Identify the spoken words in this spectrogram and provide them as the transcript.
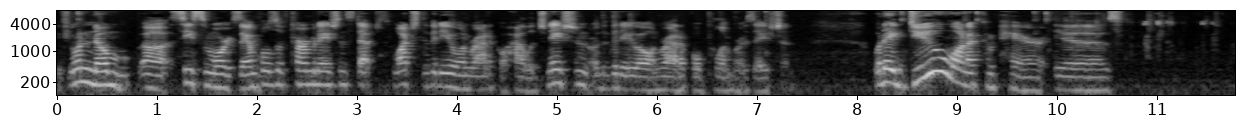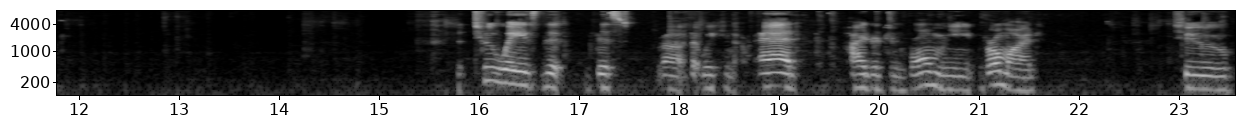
If you want to know, uh, see some more examples of termination steps, watch the video on radical halogenation or the video on radical polymerization. What I do want to compare is the two ways that this uh, that we can add hydrogen bromine, bromide to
